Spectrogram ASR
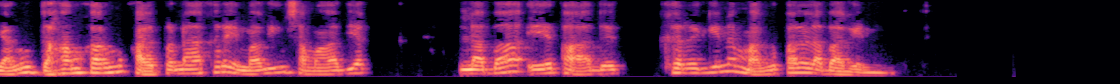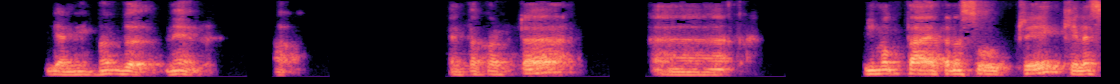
යනු දහම් කරුණු කල්පනා කර එමගින් සමාධියක් ලබා එය පාදක කරගෙන මඟඵල ලබා ගැනීම. යන්නේ බඳ නේද? එතකොට විමුක්තායතන සූත්‍රයේ කෙලස්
